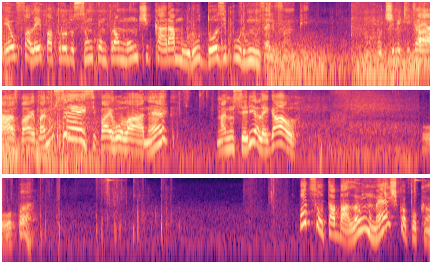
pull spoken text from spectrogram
Eu falei pra produção comprar um monte de caramuru 12 por 1, velho, Vamp. O time que ganhar vai... Mas não sei se vai rolar, né? Mas não seria legal? Opa. Pode soltar balão no México, Apocão?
